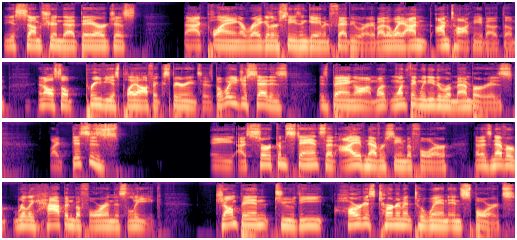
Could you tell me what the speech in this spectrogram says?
the assumption that they are just back playing a regular season game in February. By the way, I'm I'm talking about them and also previous playoff experiences. But what you just said is is bang on. One one thing we need to remember is like this is a a circumstance that I have never seen before that has never really happened before in this league. Jump into the hardest tournament to win in sports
